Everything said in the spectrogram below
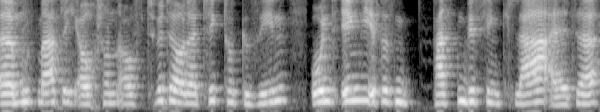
äh, mutmaßlich auch schon auf Twitter oder TikTok gesehen. Und irgendwie ist es ein, fast ein bisschen klar, Alter,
